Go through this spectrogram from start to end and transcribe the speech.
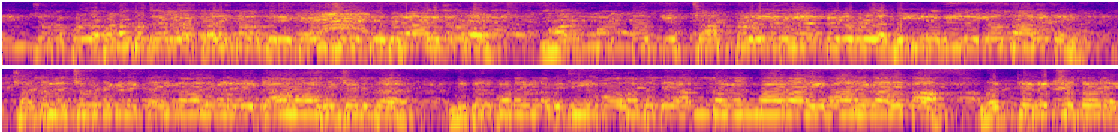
നെഞ്ചുറപ്പുള്ള പടകുതിരകളെ കളിക്കളത്തിലേക്ക് അഴിച്ചുവിട്ട് എതിരാളികളുടെ മർമ്മം നോക്കി ചാട്ടുളിയെറിയാൻ കഴിവുള്ള ധീര വീര യോദ്ധാവിന്റെ ചടുല ചുവടുകളെ കൈകാലുകളിലേക്ക് ആവാഹിച്ചെടുത്ത് എതിർപടയുടെ വിജയമോഹത്തിന്റെ അന്തകന്മാരായി മാറുക എന്ന ഒറ്റ ലക്ഷ്യത്തോടെ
